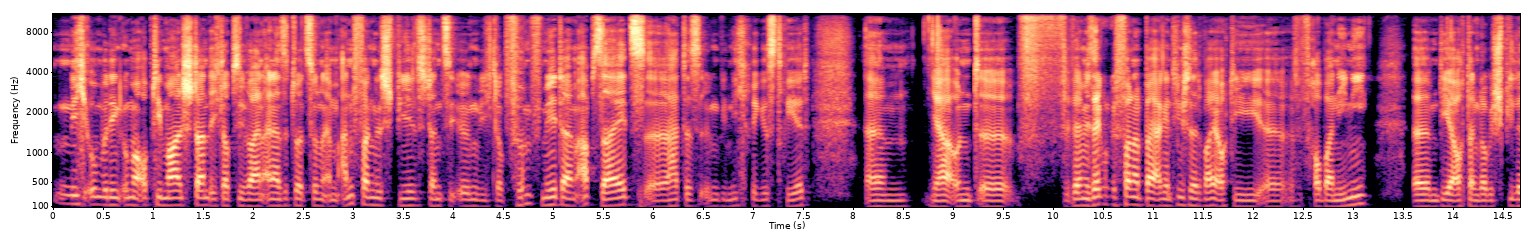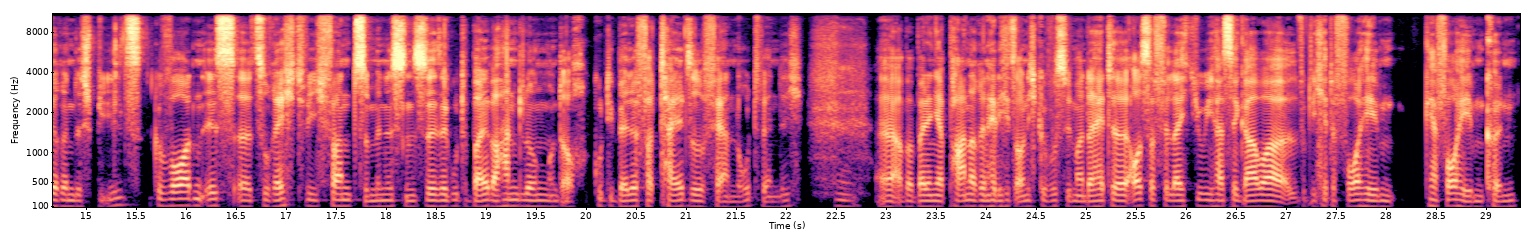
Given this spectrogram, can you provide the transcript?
nicht unbedingt immer optimal stand. Ich glaube, sie war in einer Situation am Anfang des Spiels, stand sie irgendwie, ich glaube, fünf Meter im Abseits, äh, hat das irgendwie nicht registriert. Ähm, ja, und äh, wer mir sehr gut gefallen hat bei Argentinien war ja auch die äh, Frau Banini, ähm, die ja auch dann, glaube ich, Spielerin des Spiels geworden ist. Äh, zu Recht, wie ich fand, zumindest sehr, sehr gute Ballbehandlung und auch gut die Bälle verteilt, sofern notwendig. Mhm. Äh, aber bei den Japanerinnen hätte ich jetzt auch nicht gewusst, wie man da hätte, außer vielleicht Yui Hasegawa, wirklich hätte vorheben, hervorheben können.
